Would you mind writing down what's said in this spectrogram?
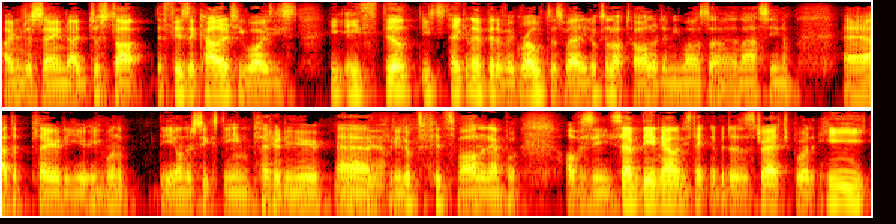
I'm just saying I just thought the physicality wise he's he, he's still he's taken a bit of a growth as well. He looks a lot taller than he was uh, last seen him uh, at the player of the year. He won the, the under sixteen player of the year, uh, yeah. but he looked a bit smaller then. But obviously seventeen now and he's taking a bit of a stretch. But he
